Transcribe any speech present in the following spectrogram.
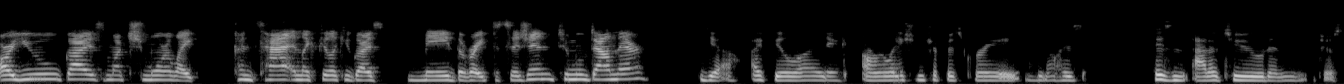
are you guys much more like content and like feel like you guys made the right decision to move down there? Yeah, I feel like our relationship is great. You know, his his attitude and just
